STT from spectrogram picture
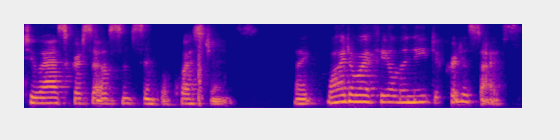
to ask ourselves some simple questions like, why do I feel the need to criticize?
